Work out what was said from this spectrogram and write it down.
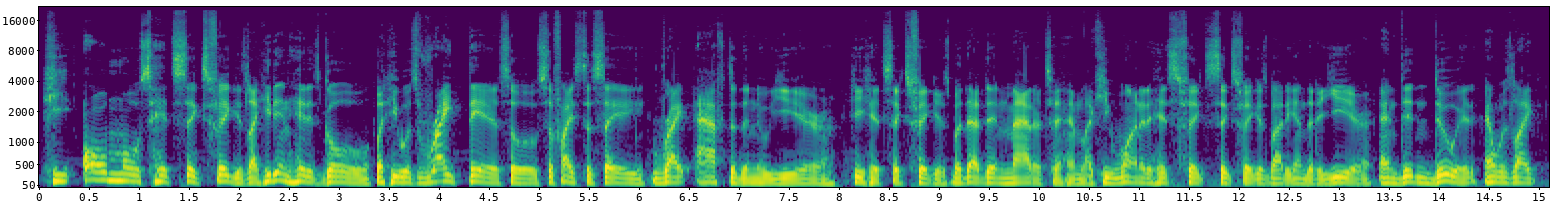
he almost hit six figures. Like he didn't hit his goal, but he was right there. So suffice to say, right after the new year, he hit six figures. But that didn't matter to him. Like he wanted to hit six figures by the end of the year and didn't do it and was like,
